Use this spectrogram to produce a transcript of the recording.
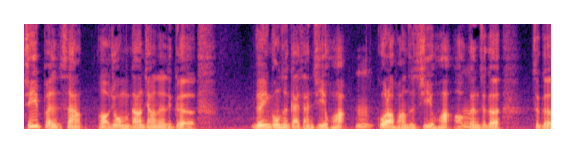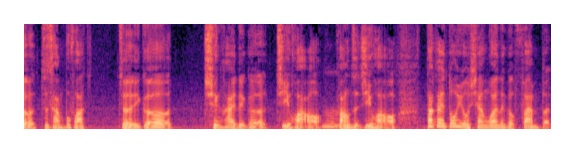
基本上哦，就我们刚刚讲的这个人因工程改善计划，嗯，过劳防止计划哦，跟这个这个职场不法的一个侵害的一个计划哦，防止计划哦，大概都有相关的一个范本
